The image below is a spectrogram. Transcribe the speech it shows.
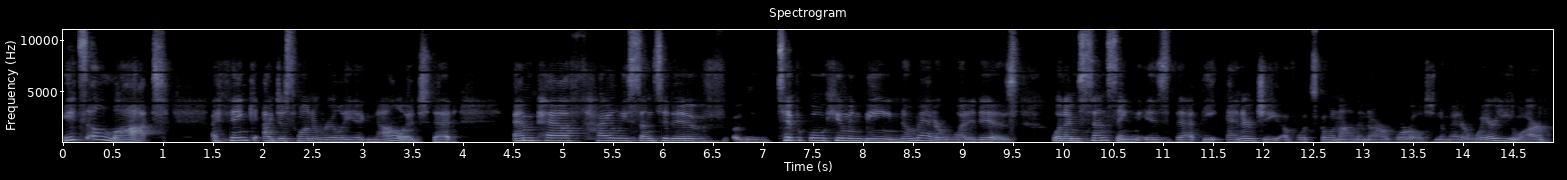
it's a lot. I think I just want to really acknowledge that empath, highly sensitive, um, typical human being, no matter what it is, what I'm sensing is that the energy of what's going on in our world, no matter where you are,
